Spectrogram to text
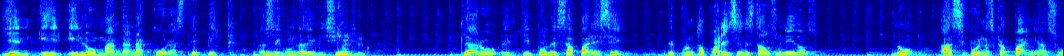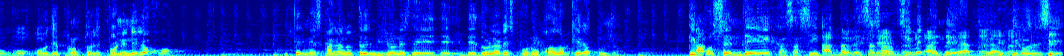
Y, en- y- y lo mandan a Coras Tepic, a segunda división. Claro, el tipo desaparece, de pronto aparece en Estados Unidos, ¿no? Hace buenas campañas o, o- o de pronto le ponen el ojo y terminas pagando 3 millones de, de- de dólares por un jugador que era tuyo. Tipo cendejas, así, tipo de esas, ándale, ¿sí me entendés? ándale. Digo, de ese,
